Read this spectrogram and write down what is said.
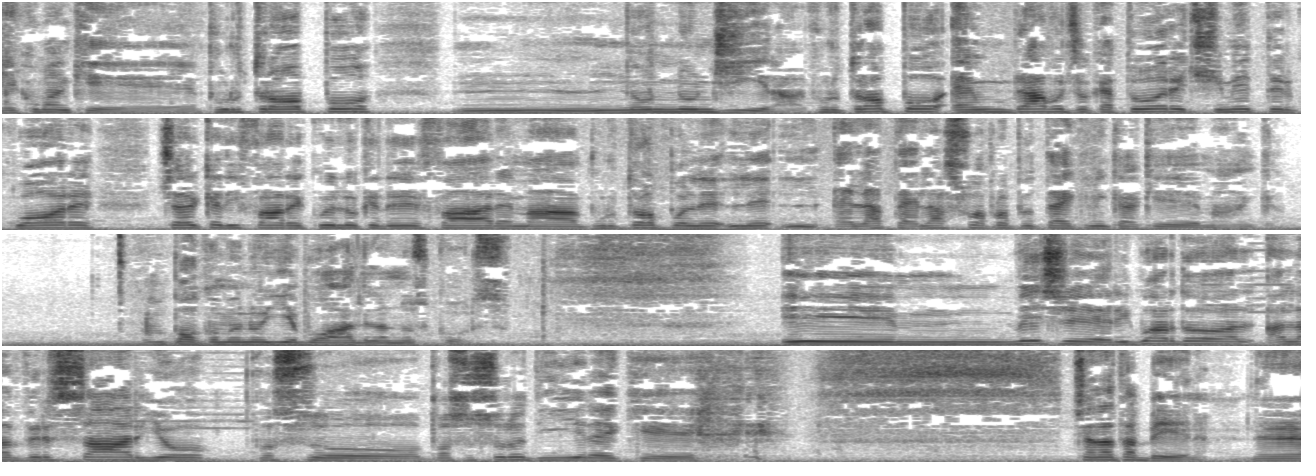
Ekuban che purtroppo mh, mm, non, non gira, purtroppo è un bravo giocatore, ci mette il cuore cerca di fare quello che deve fare, ma purtroppo le, le, è, la, è, la, sua propria tecnica che manca. Un po' come noi Yeboah dell'anno scorso. E invece riguardo all'avversario posso, posso solo dire che ci è andata bene. Eh,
